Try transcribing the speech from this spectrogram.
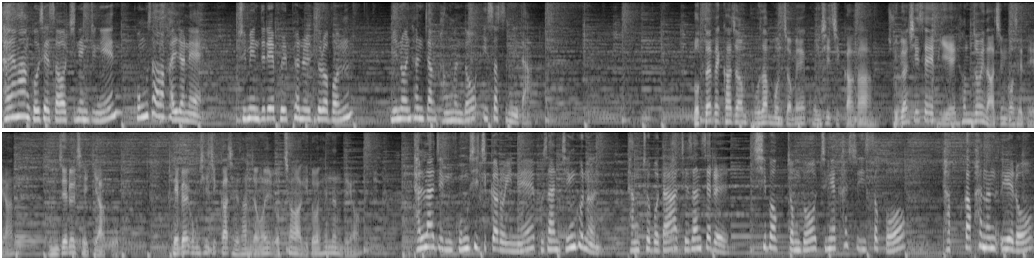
다양한 곳에서 진행 중인 공사와 관련해 주민들의 불편을 들어본 민원 현장 방문도 있었습니다. 롯데백화점 부산 본점의 공시지가가 주변 시세에 비해 현저히 낮은 것에 대한 문제를 제기하고 개별 공시지가 재산정을 요청하기도 했는데요. 달라진 공시지가로 인해 부산 진구는 당초보다 재산세를 10억 정도 증액할 수 있었고 밥값 하는 의회로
